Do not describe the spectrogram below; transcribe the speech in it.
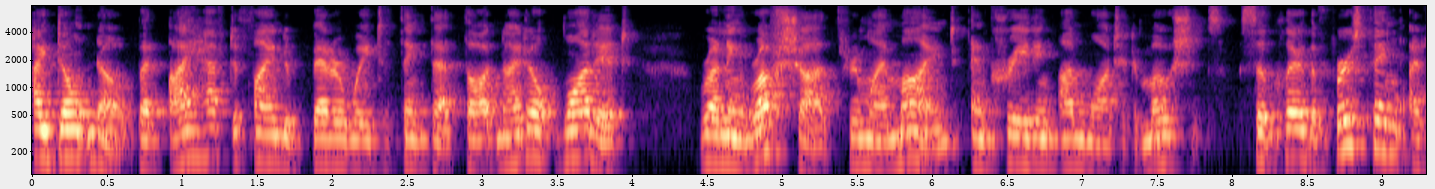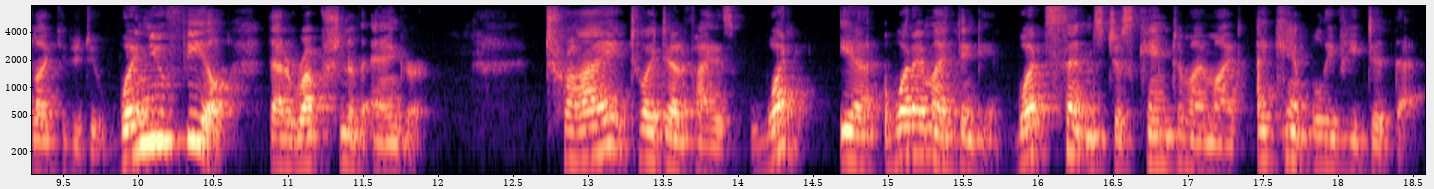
I don't know, but I have to find a better way to think that thought, and I don't want it running roughshod through my mind and creating unwanted emotions. So, Claire, the first thing I'd like you to do when you feel that eruption of anger, try to identify is what yeah, what am I thinking? What sentence just came to my mind? I can't believe he did that.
